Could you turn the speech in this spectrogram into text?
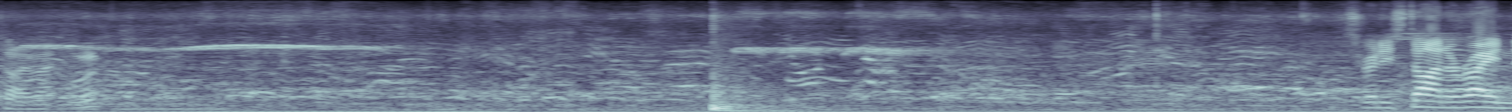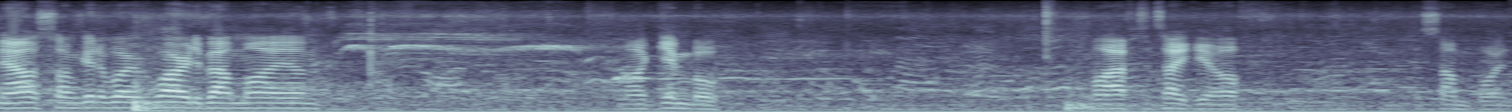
Sorry, mate. It's really starting to rain now, so I'm getting worried about my um, my gimbal. Might have to take it off at some point.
